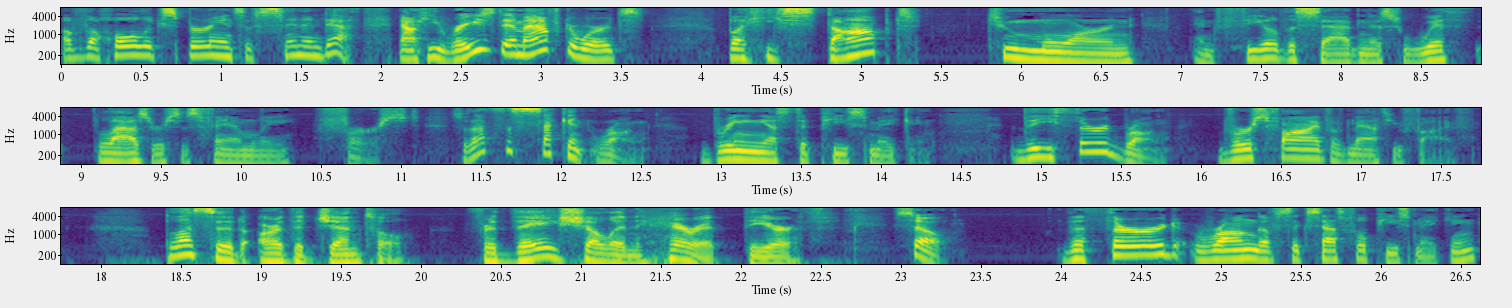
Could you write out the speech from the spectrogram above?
of the whole experience of sin and death. Now he raised him afterwards, but he stopped to mourn and feel the sadness with Lazarus's family first. So that's the second rung, bringing us to peacemaking. The third rung, verse 5 of Matthew 5. Blessed are the gentle, for they shall inherit the earth. So, the third rung of successful peacemaking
